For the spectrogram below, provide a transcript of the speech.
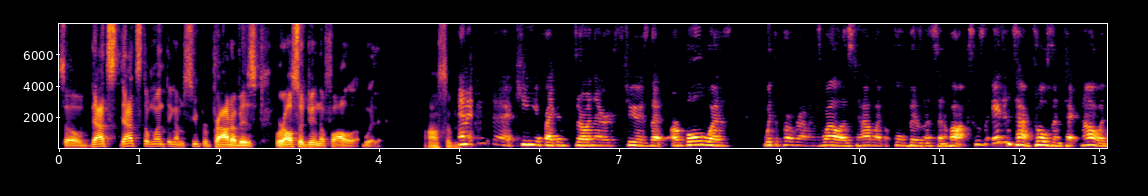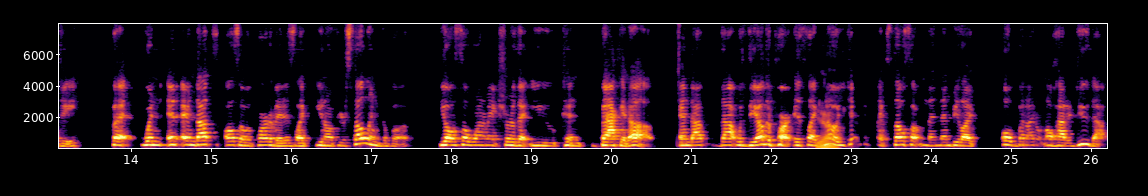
So that's that's the one thing I'm super proud of is we're also doing the follow up with it. Awesome. And I think the key, if I can throw in there too, is that our goal was with the program as well is to have like a full business in a box because agents have tools and technology. But when and, and that's also a part of it is like, you know, if you're selling the book, you also want to make sure that you can back it up. And that that was the other part. It's like, yeah. no, you can't just like sell something and then be like, oh, but I don't know how to do that.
